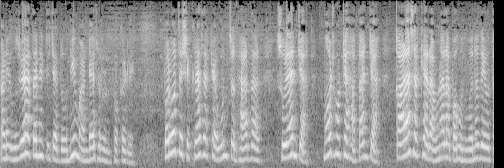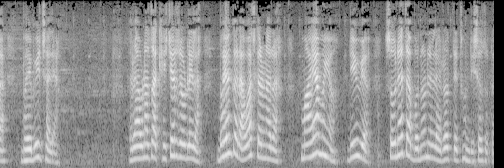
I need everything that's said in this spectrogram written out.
आणि उजव्या हाताने तिच्या दोन्ही मांड्या धरून पकडले. पर्वत शिखरासारख्या उंच धारदार सुळ्यांच्या मोठमोठ्या हातांच्या काळासारख्या रावणाला पाहून वनदेवता भयभीत झाल्या. रावणाचा खेचर जोडलेला भयंकर आवाज करणारा मायामय दिव्य सोन्याचा बनवलेला रथ तेथून दिसत होता.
